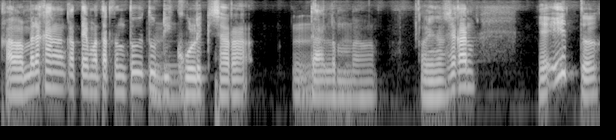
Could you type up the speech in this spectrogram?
kalau mereka ngangkat tema tertentu itu Hmm. dikulik secara Mm. dalam banget kalau Indonesia kan ya itu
